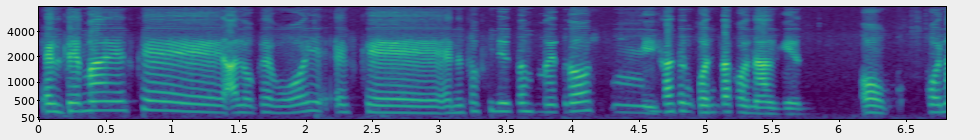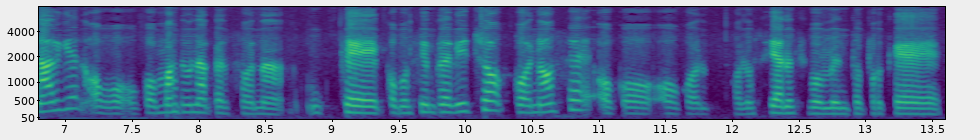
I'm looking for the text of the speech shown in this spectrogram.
El tema es que a lo que voy es que en esos 500 metros mm, mi hija se encuentra con alguien, o con alguien o, o con más de una persona, que como siempre he dicho, conoce o, o con- conocía en ese momento, porque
